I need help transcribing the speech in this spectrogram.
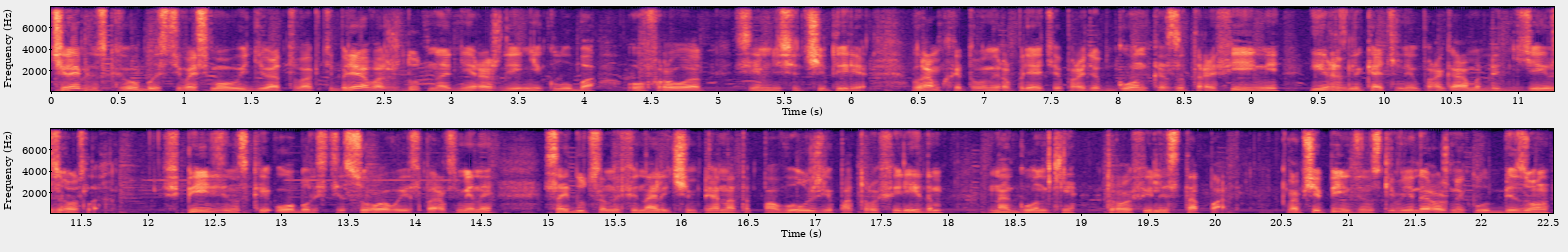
Челябинской области 8 и 9 октября вас ждут на дне рождения клуба Offroad 74. В рамках этого мероприятия пройдет гонка за трофеями и развлекательные программы для детей и взрослых. В Пензенской области суровые спортсмены сойдутся на финале чемпионата по Волжье по трофи-рейдам на гонке «Трофи Листопад». Вообще, пензенский внедорожный клуб «Бизон»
